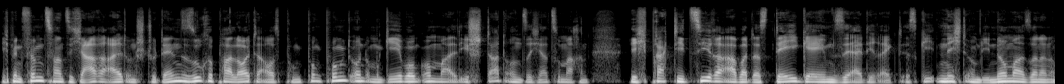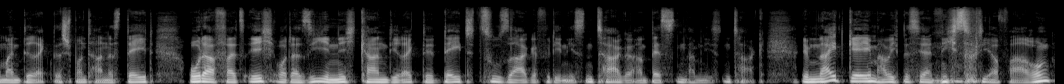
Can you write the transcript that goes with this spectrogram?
Ich bin 25 Jahre alt und Student, suche paar Leute aus Punkt, Punkt, Punkt und Umgebung, um mal die Stadt unsicher zu machen. Ich praktiziere aber das Daygame sehr direkt. Es geht nicht um die Nummer, sondern um ein direktes, spontanes Date oder, falls ich oder sie nicht kann, direkte Date-Zusage für die nächsten Tage, am besten am nächsten Tag. Im Nightgame habe ich bisher nicht so die Erfahrung.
